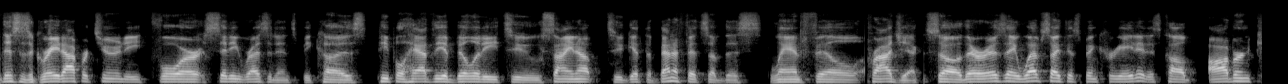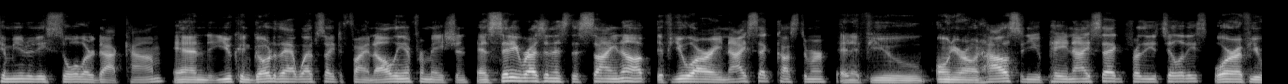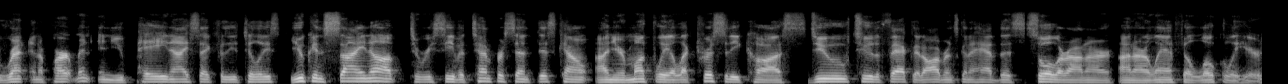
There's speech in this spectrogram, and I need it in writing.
this is a great opportunity for city residents because people have the ability to sign up to get the benefits of this landfill project. So there is a website that's been created. It's called auburncommunitysolar.com. And you can go to that website to find all the information. And city residents to sign up, if you are a NYSEG customer and if you own your own house and you pay NYSEG for the utilities, or if you rent an apartment and you pay NYSEG for the utilities, you can sign up to receive a 10% discount on your monthly electricity costs due to the fact that Auburn's going to have this solar on our on our landfill locally here.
